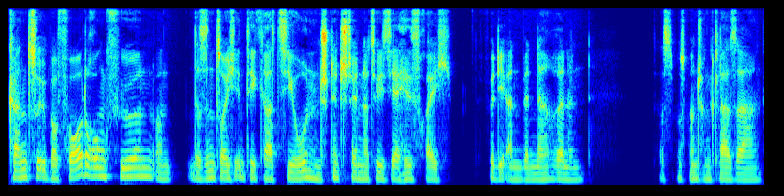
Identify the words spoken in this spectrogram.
kann zur Überforderung führen und da sind solche Integrationen, Schnittstellen natürlich sehr hilfreich für die Anwenderinnen. Das muss man schon klar sagen.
